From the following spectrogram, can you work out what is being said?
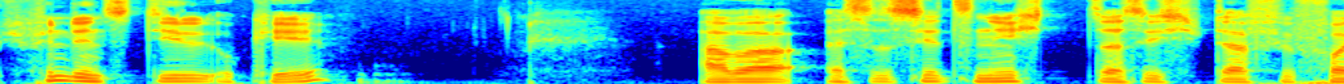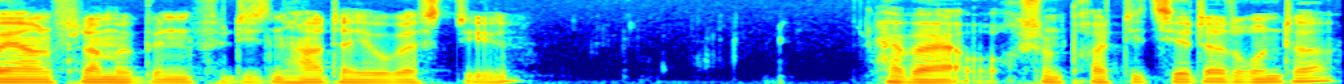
Ich finde den Stil okay. Aber es ist jetzt nicht, dass ich dafür Feuer und Flamme bin für diesen harter Yoga-Stil. Habe ja auch schon praktiziert darunter.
